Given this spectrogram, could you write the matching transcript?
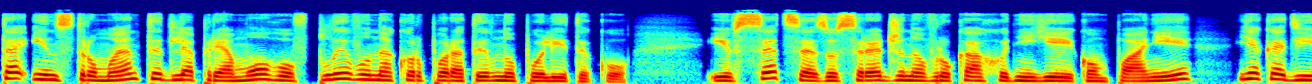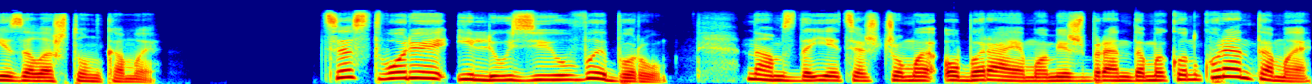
та інструменти для прямого впливу на корпоративну політику. І все це зосереджено в руках однієї компанії, яка діє за лаштунками. Це створює ілюзію вибору. Нам здається, що ми обираємо між брендами-конкурентами,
